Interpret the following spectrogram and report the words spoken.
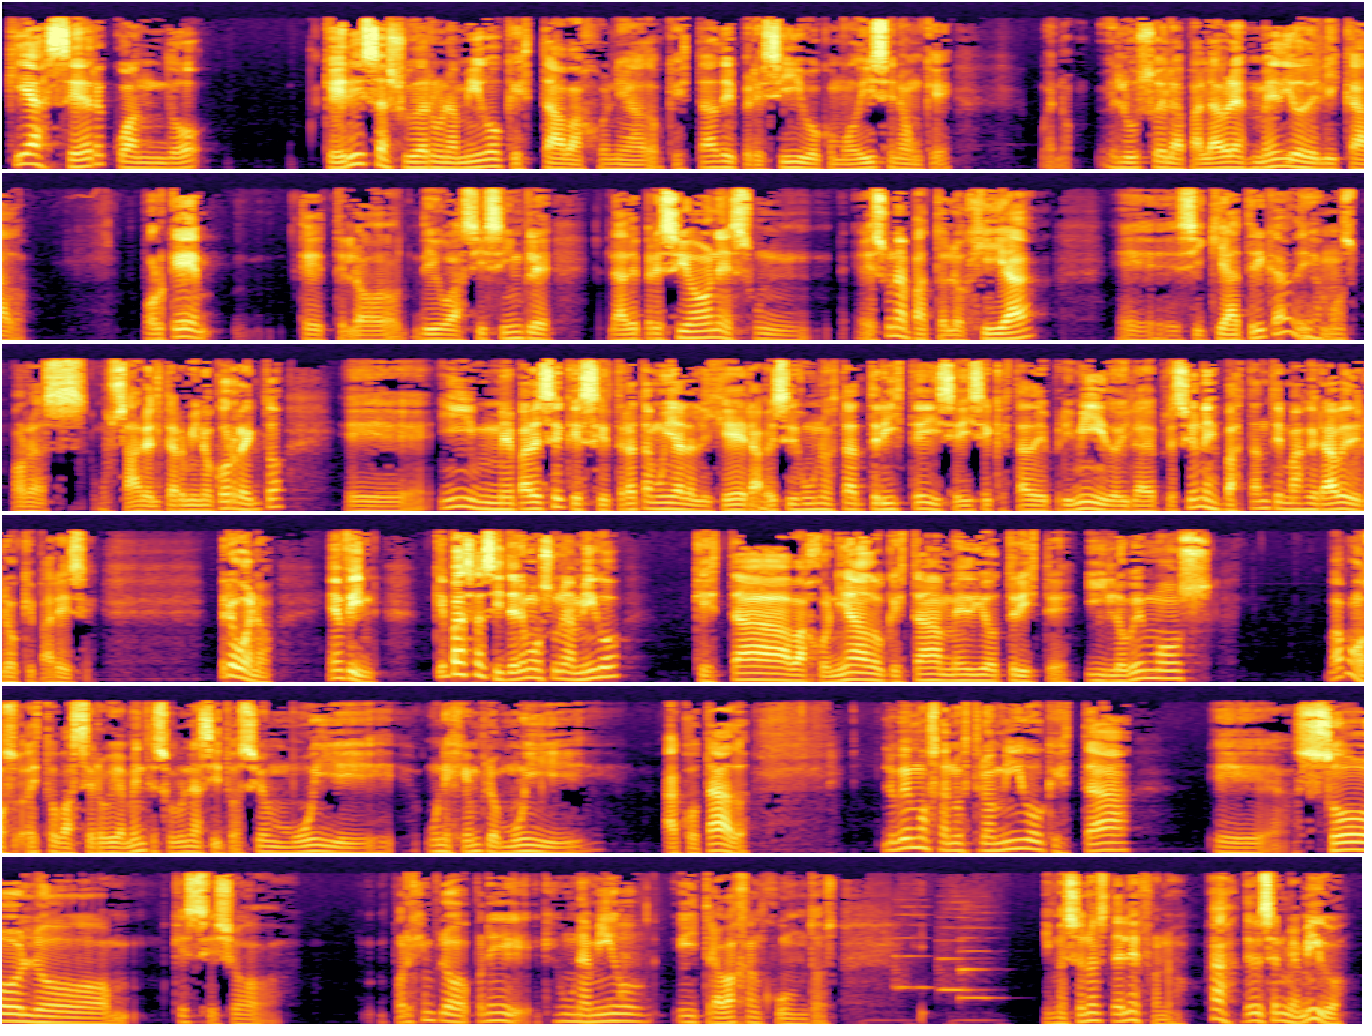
qué hacer cuando querés ayudar a un amigo que está bajoneado, que está depresivo, como dicen, aunque, bueno, el uso de la palabra es medio delicado. ¿Por qué? Te, lo digo así simple. La depresión es, un, es una patología eh, psiquiátrica, digamos, por usar el término correcto, eh, y me parece que se trata muy a la ligera. A veces uno está triste y se dice que está deprimido, y la depresión es bastante más grave de lo que parece. Pero bueno, en fin, ¿qué pasa si tenemos un amigo que está bajoneado, que está medio triste, y lo vemos, vamos, esto va a ser obviamente sobre una situación muy, un ejemplo muy acotado. Lo vemos a nuestro amigo que está eh, solo, qué sé yo, por ejemplo, pone que es un amigo y trabajan juntos. Y me sonó el teléfono. Ah, debe ser mi amigo.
